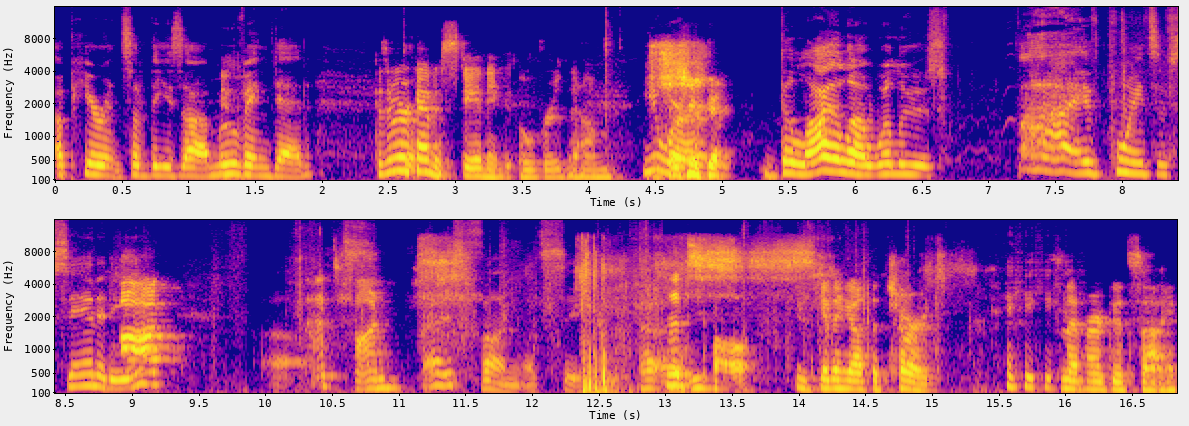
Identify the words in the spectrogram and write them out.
appearance of these uh, moving dead. Because we were kind of standing over them. You were. Delilah will lose five points of sanity. Fuck. Uh, That's fun. that is fun. Let's see. That's. He's getting out the chart. It's never a good sign.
